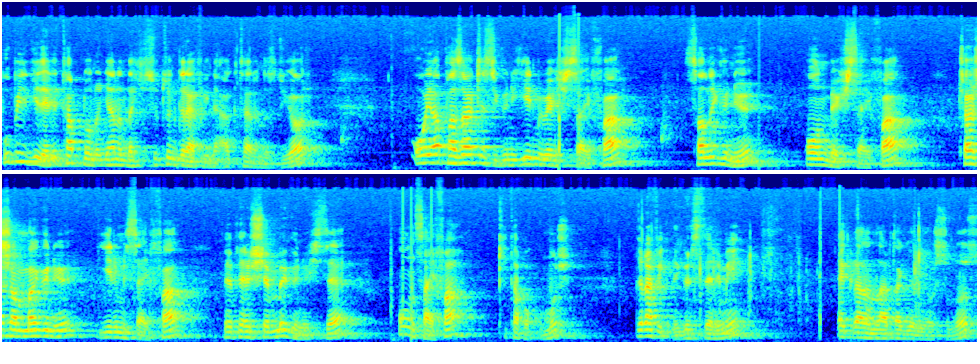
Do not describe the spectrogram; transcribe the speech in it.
Bu bilgileri tablonun yanındaki sütun grafiğine aktarınız diyor. Oya pazartesi günü 25 sayfa, salı günü 15 sayfa, çarşamba günü 20 sayfa ve perşembe günü ise 10 sayfa kitap okumuş. Grafikle gösterimi ekranlarda görüyorsunuz.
